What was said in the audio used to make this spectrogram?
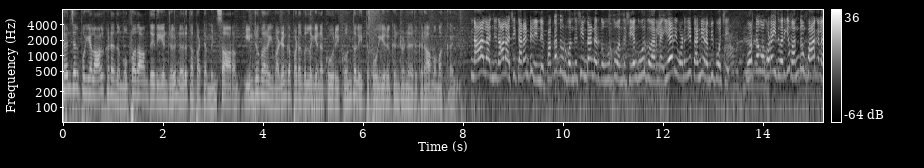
செஞ்சல் புயலால் கடந்த முப்பதாம் தேதியன்று நிறுத்தப்பட்ட மின்சாரம் இன்று வரை வழங்கப்படவில்லை என கூறி கொந்தளித்து போயிருக்கின்றனர் கிராம மக்கள். நாள் ஆச்சு கரண்ட் நின்று பக்கத்து ஊருக்கு வந்துருச்சு இந்தாண்ட இருக்க ஊருக்கு வந்துருச்சு. எங்க ஊருக்கு வரல. ஏரி உடஞ்சி தண்ணி ரம்பி போச்சு. ஒருத்தவங்க கூட இது வரைக்கும் வந்தும் பார்க்கல.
